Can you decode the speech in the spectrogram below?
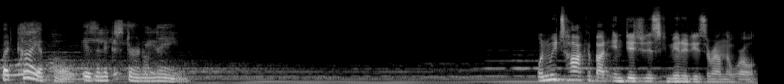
but Kayapo is an external name. When we talk about indigenous communities around the world,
